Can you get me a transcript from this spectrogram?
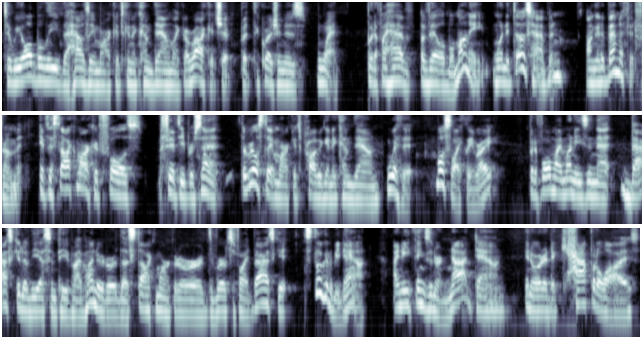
So we all believe the housing market's going to come down like a rocket ship, but the question is when? But if I have available money, when it does happen, I'm going to benefit from it. If the stock market falls 50%, the real estate market's probably going to come down with it, most likely, right? But if all my money's in that basket of the S&P 500 or the stock market or a diversified basket, it's still going to be down. I need things that are not down in order to capitalize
